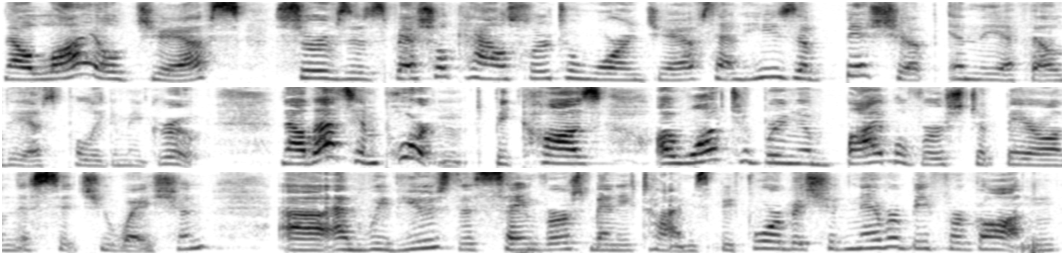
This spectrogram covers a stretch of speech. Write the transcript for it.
Now Lyle Jeffs serves as special counselor to Warren Jeffs and he's a bishop in the FLDS polygamy group. Now that's important because I want to bring a Bible verse to bear on this situation uh, and we've used this same verse many times before but should never be forgotten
